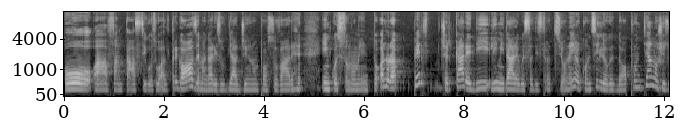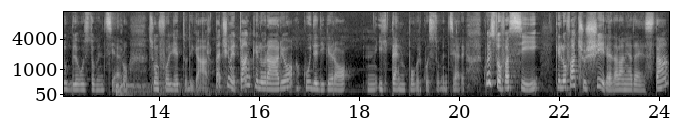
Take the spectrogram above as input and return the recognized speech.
o a fantastico su altre cose, magari su viaggi che non posso fare in questo momento. Allora, per cercare di limitare questa distrazione, io il consiglio che do, appuntiamoci subito questo pensiero su un foglietto di carta e ci metto anche l'orario a cui dedicherò il tempo per questo pensiero. Questo fa sì che lo faccio uscire dalla mia testa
